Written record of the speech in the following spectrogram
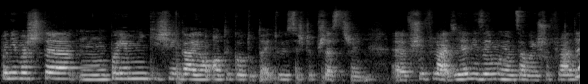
ponieważ te mm, pojemniki sięgają o tylko tutaj, tu jest jeszcze przestrzeń e, w szufladzie, nie zajmują całej szuflady,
